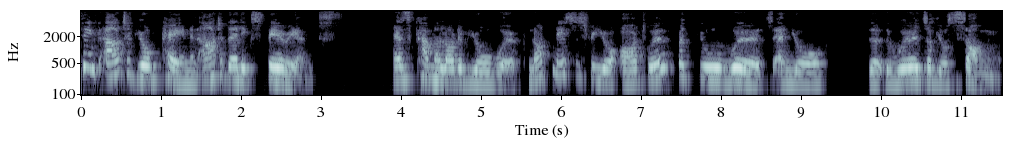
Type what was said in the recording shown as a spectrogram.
think out of your pain and out of that experience has come a lot of your work? Not necessarily your artwork, but your words and your, the, the words of your songs.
